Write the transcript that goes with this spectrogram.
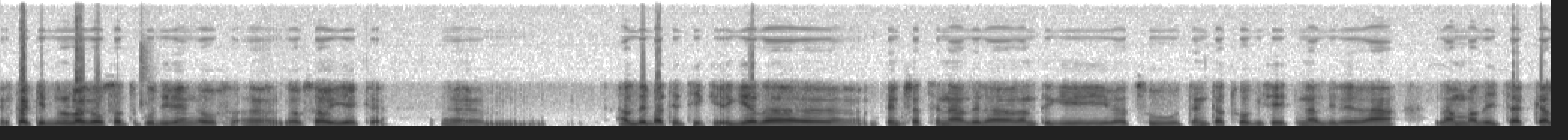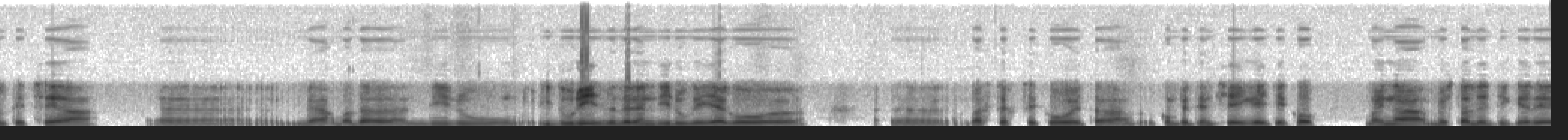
Ez dakit nola gauzatuko diren eh, gauza horiek. alde batetik egia da uh, pentsatzen aldela lantegi batzu tentatuak izaiten aldirela lan baldintzak kaltetzea behar bada diru, iduriz bederen diru gehiago baztertzeko eta kompetentzia egaiteko, baina bestaldetik ere,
